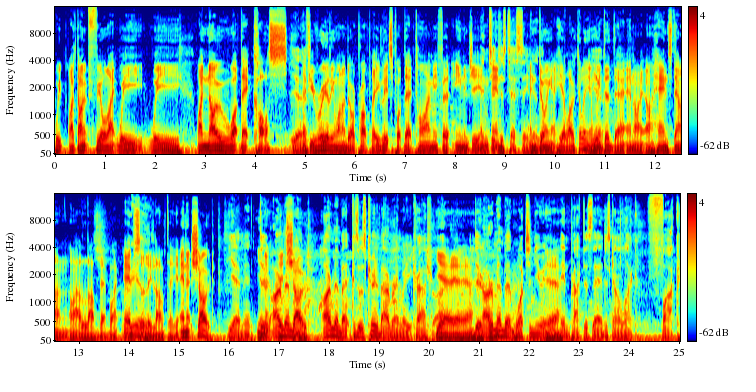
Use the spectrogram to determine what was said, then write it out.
We. I don't feel like we we. I know what that costs. Yeah. If you really want to do it properly, let's put that time, effort, energy, and, and and, and- doing it here locally. And we did that, and I, I hands down, I loved that bike. Absolutely Really? loved it, and it showed. Yeah, man. You Dude, know, I it remember. showed. I remember because it was Coonabarabran where you crashed, right? Yeah, yeah, yeah. Dude, I remember watching you in, Yeah. in practice there, just going like, "Fuck."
